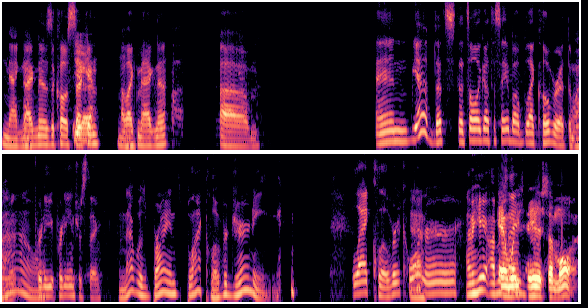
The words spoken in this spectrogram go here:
Magna. Magna is a close Yeah. second. I Mhm. like Magna. Um, and yeah, that's that's all I got to say about Black Clover at the Wow. moment. Pretty pretty interesting. And that was Brian's Black Clover journey. Black Clover Corner. corner. I'm here. I'm Can't wait excited. to hear some more.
